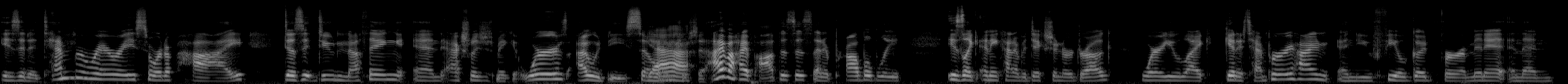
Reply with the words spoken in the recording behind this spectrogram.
Is it a temporary sort of high? Does it do nothing and actually just make it worse? I would be so Yeah. interested. I have a hypothesis that it probably is like any kind of addiction or drug where you like get a temporary high and you feel good for a minute and then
